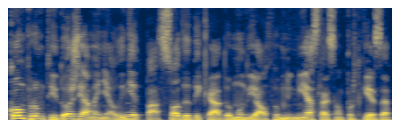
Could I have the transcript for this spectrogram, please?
Comprometido, hoje e amanhã, linha de passo só dedicado ao Mundial Feminino e à seleção portuguesa.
